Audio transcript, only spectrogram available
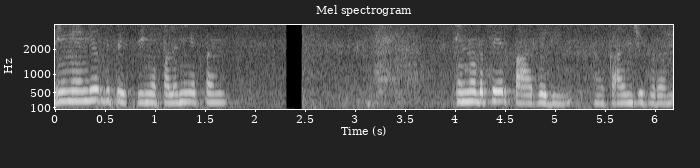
நீங்கள் எங்கேருந்து பேசுகிறீங்க பழனியப்பன்? என்னோட பேர் பார்வதி நான் காஞ்சிபுரம்.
